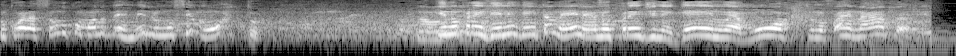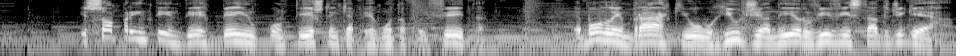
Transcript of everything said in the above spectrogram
no coração do Comando Vermelho e não ser morto. Não, E não prender ninguém também, né? Não prende ninguém, não é morto, não faz nada. E só para entender bem o contexto em que a pergunta foi feita, é bom lembrar que o Rio de Janeiro vive em estado de guerra.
